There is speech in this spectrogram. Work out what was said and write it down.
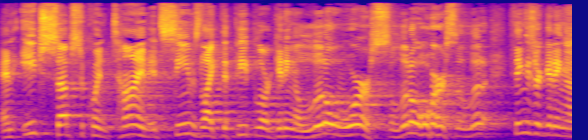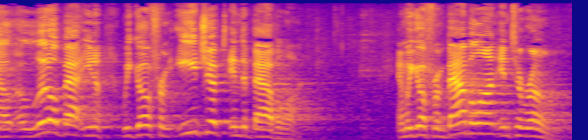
And each subsequent time, it seems like the people are getting a little worse, a little worse, a little things are getting a, a little bad. You know, we go from Egypt into Babylon. And we go from Babylon into Rome.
